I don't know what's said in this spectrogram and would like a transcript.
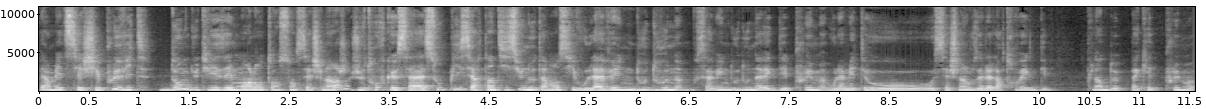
permet de sécher plus vite, donc d'utiliser moins longtemps son sèche-linge. Je trouve que ça assouplit certains tissus, notamment si vous lavez une doudoune, vous savez une doudoune avec des plumes, vous la mettez au, sèche-linge, vous allez la retrouver avec des plein de paquets de plumes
